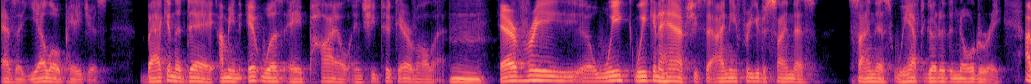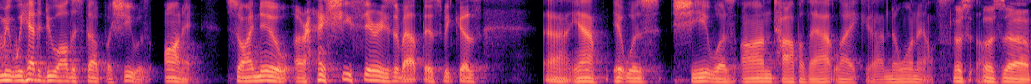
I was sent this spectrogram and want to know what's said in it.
as a yellow pages. Back in the day, I mean, it was a pile, and she took care of all that. Mm. Every uh, week, week and a half, she said, "I need for you to sign this, sign this. We have to go to the notary." I mean, we had to do all this stuff, but she was on it. So I knew, all right, she's serious about this because, uh, yeah, it was, she was on top of that like uh, no one else. Was, so. was uh,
